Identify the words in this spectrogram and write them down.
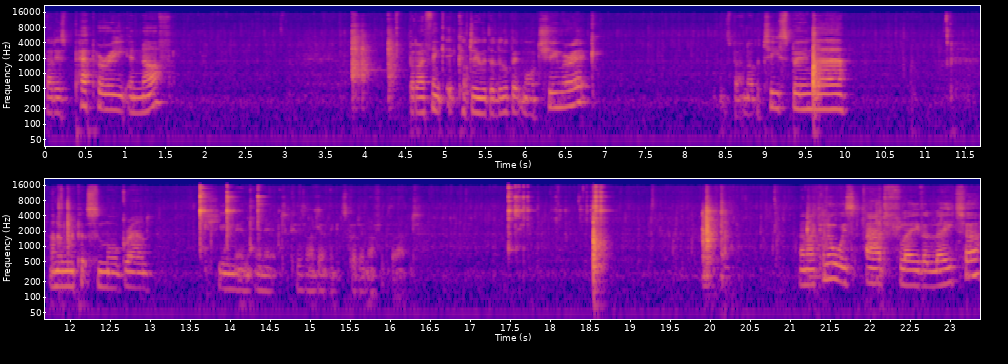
That is peppery enough. But I think it could do with a little bit more turmeric. That's about another teaspoon there. And I'm going to put some more ground cumin in it because I don't think it's got enough of that. And I can always add flavour later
